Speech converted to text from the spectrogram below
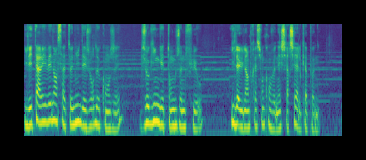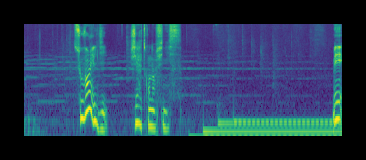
Il est arrivé dans sa tenue des jours de congé, jogging et tongs jaune fluo. Il a eu l'impression qu'on venait chercher Al Capone. Souvent, il dit J'ai hâte qu'on en finisse. Mais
